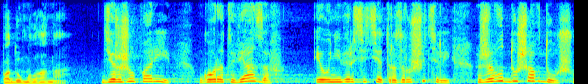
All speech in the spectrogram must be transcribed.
Подумала она. Держу пари, город Вязов и университет разрушителей живут душа в душу.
